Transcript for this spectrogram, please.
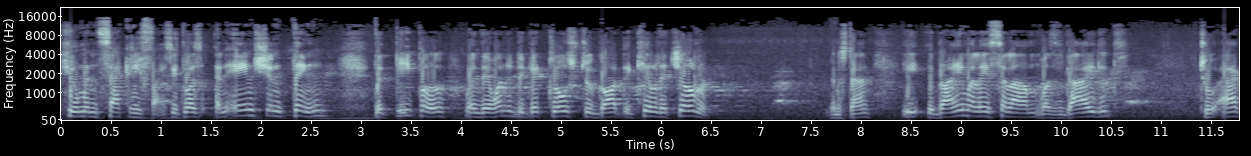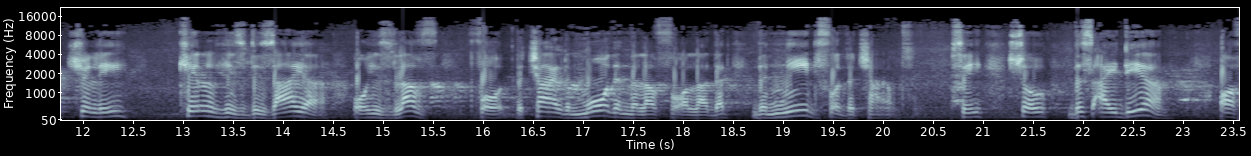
Human sacrifice. It was an ancient thing that people, when they wanted to get close to God, they killed their children. You understand? Ibrahim salam was guided to actually kill his desire or his love for the child more than the love for Allah, that the need for the child. See? So, this idea of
